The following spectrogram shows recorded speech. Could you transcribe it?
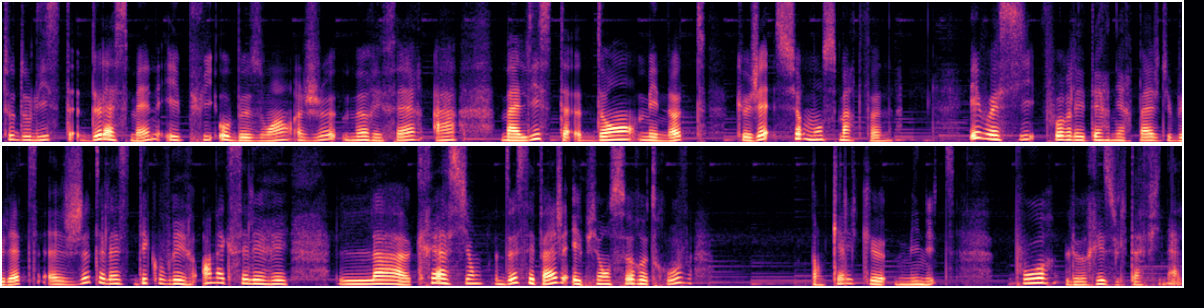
to-do list de la semaine et puis au besoin je me réfère à ma liste dans mes notes que j'ai sur mon smartphone. Et voici pour les dernières pages du bullet. Je te laisse découvrir en accéléré la création de ces pages et puis on se retrouve dans quelques minutes pour le résultat final.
